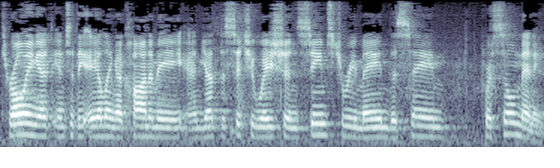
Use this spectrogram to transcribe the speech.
throwing it into the ailing economy, and yet the situation seems to remain the same for so many.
